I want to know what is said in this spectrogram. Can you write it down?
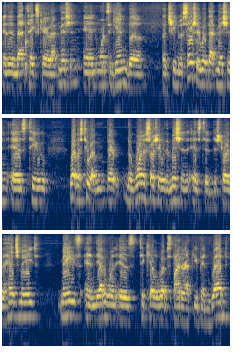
And then that takes care of that mission. And once again, the achievement associated with that mission is to, well, there's two of them. There, the one associated with the mission is to destroy the hedge maze, maze, and the other one is to kill a web spider after you've been webbed.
